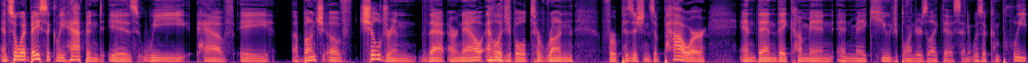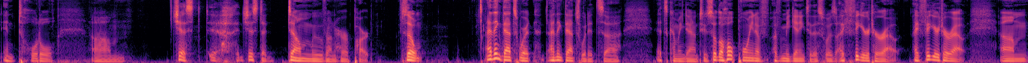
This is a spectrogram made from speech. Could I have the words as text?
And so what basically happened is we have a a bunch of children that are now eligible to run for positions of power and then they come in and make huge blunders like this and it was a complete and total um, just just a dumb move on her part. So I think that's what I think that's what it's uh it's coming down to. So the whole point of, of me getting to this was I figured her out. I figured her out. Um,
